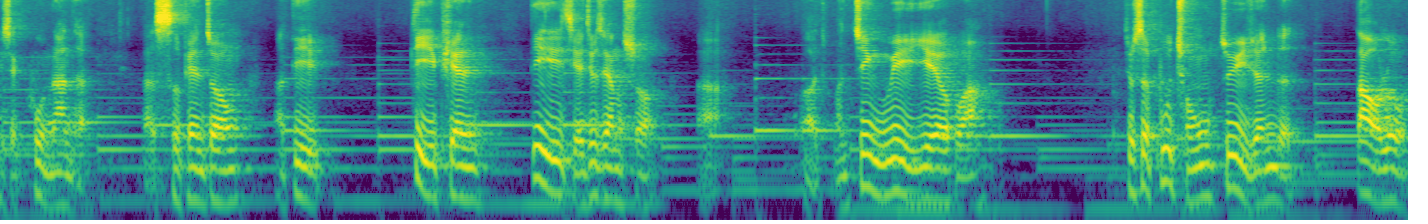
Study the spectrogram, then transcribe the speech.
一些困难的。呃，诗篇中啊，第第一篇第一节就这样说啊，呃，我们敬畏耶和华。就是不从罪人的道路，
